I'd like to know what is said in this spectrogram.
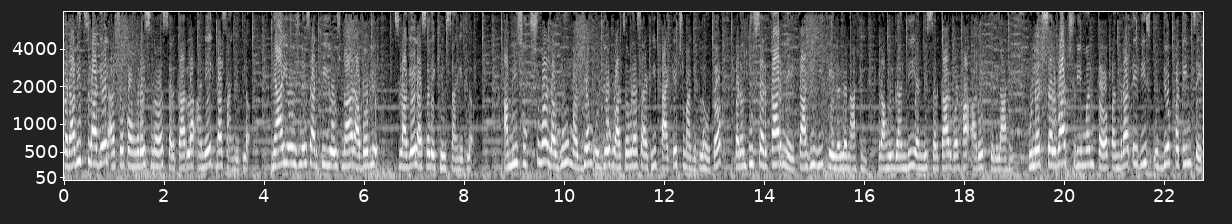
करावीच लागेल असं काँग्रेसनं सरकारला अनेकदा सांगितलं. न्याय योजनेसारखी योजना राबवलीच लागेल असं देखील सांगितलं. आम्ही सूक्ष्म लघु मध्यम उद्योग वाचवण्यासाठी पॅकेज मागितलं होतं परंतु सरकारने काहीही केलेलं नाही. राहुल गांधी यांनी सरकारवर हा आरोप केलेला आहे. उलट सर्वात श्रीमंत पंधरा ते वीस उद्योगपतींचे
